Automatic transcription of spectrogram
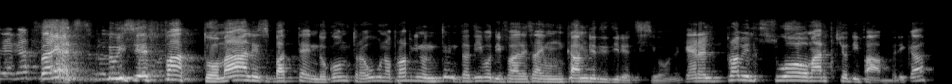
ragazzi. Lui si è fatto male sbattendo contro uno proprio in un tentativo di fare, sai, un cambio di direzione, che era il- proprio il suo marchio di fabbrica.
